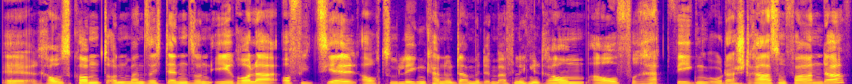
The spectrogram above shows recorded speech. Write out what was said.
äh, rauskommt und man sich dann so einen E-Roller offiziell auch zulegen kann und damit im öffentlichen Raum auf Radwegen oder Straßen fahren darf.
